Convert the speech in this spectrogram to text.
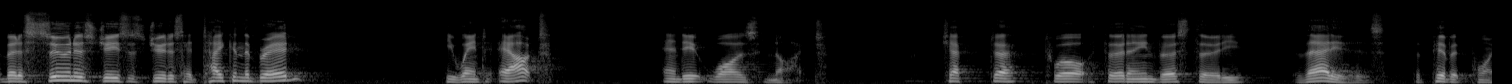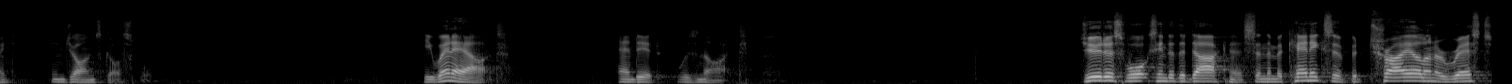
But as soon as Jesus, Judas, had taken the bread, he went out, and it was night. Chapter 12, 13, verse 30. That is the pivot point in John's Gospel. He went out, and it was night. Judas walks into the darkness, and the mechanics of betrayal and arrest,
